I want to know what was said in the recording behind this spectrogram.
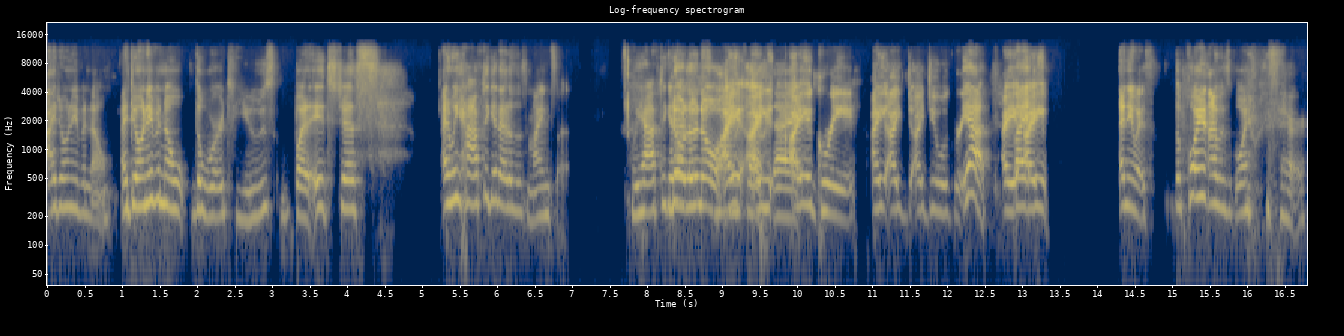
I don't even know. I don't even know the word to use, but it's just and we have to get out of this mindset. We have to get no out no of this no i i that- i agree I, I i do agree yeah. i but- i Anyways, the point I was going with there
